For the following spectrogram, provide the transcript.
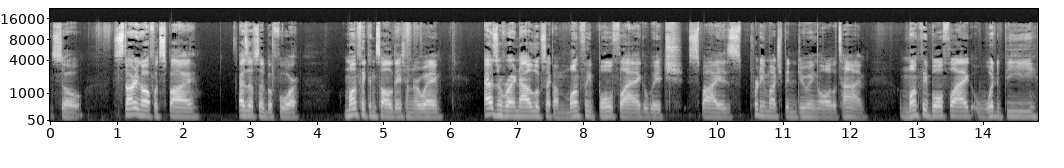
So, starting off with SPY, as I've said before, monthly consolidation underway. As of right now, it looks like a monthly bull flag, which SPY has pretty much been doing all the time. A monthly bull flag would be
